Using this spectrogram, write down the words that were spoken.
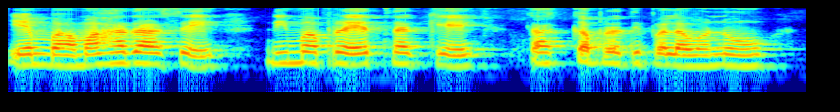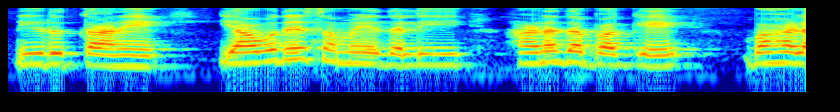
ಎಂಬ ಮಹದಾಸೆ ನಿಮ್ಮ ಪ್ರಯತ್ನಕ್ಕೆ ತಕ್ಕ ಪ್ರತಿಫಲವನ್ನು ನೀಡುತ್ತಾನೆ. ಯಾವುದೇ ಸಮಯದಲ್ಲಿ ಹಣದ ಬಗ್ಗೆ ಬಹಳ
